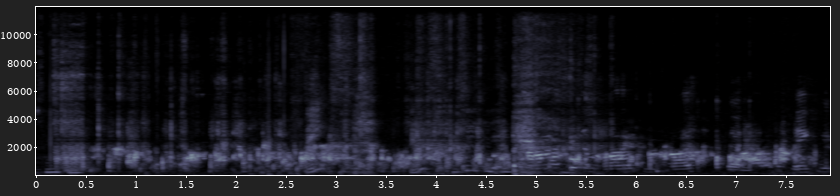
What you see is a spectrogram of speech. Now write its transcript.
saying. Thanks. Thanks. Thank you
